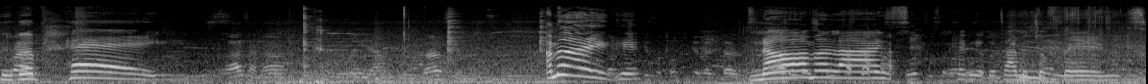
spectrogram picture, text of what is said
The place. I'm like normalize having a good time with your friends.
